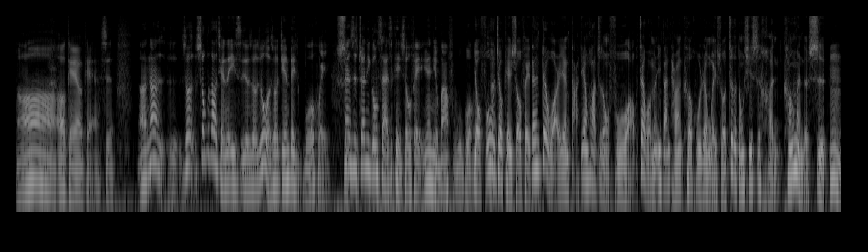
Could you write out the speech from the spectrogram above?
哦，OK OK，是。啊，那说收不到钱的意思就是说，如果说今天被驳回，但是专利公司还是可以收费，因为你有帮他服务过，有服务就可以收费。但是对我而言，打电话这种服务啊，在我们一般台湾客户认为说，这个东西是很 common 的事，嗯，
